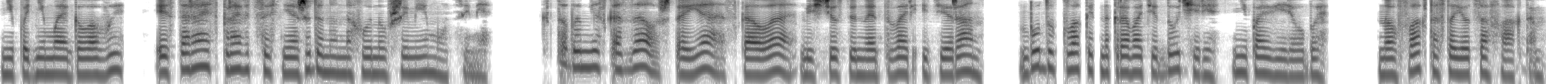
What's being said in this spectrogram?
не поднимая головы и стараясь справиться с неожиданно нахлынувшими эмоциями. Кто бы мне сказал, что я, скала, бесчувственная тварь и тиран, буду плакать на кровати дочери, не поверил бы. Но факт остается фактом.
